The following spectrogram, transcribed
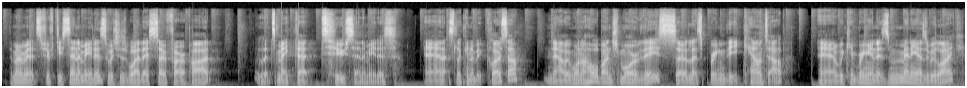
At the moment it's 50 centimeters, which is why they're so far apart. Let's make that two centimeters. And that's looking a bit closer. Now we want a whole bunch more of these, so let's bring the count up and we can bring in as many as we like.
